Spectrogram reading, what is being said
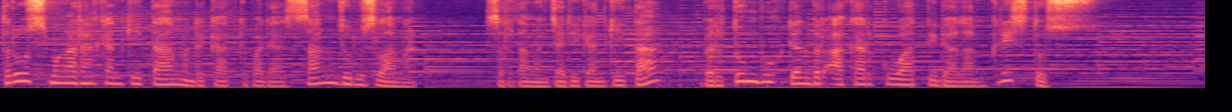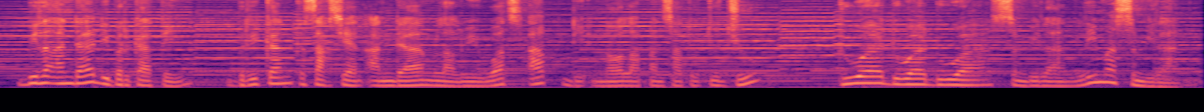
terus mengarahkan kita mendekat kepada Sang Juru Selamat, serta menjadikan kita bertumbuh dan berakar kuat di dalam Kristus. Bila Anda diberkati, berikan kesaksian Anda melalui WhatsApp di 0817 222 959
